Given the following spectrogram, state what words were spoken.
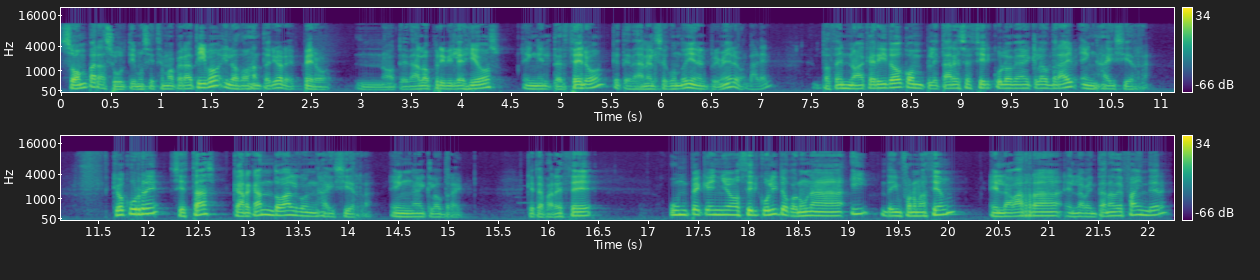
son para su último sistema operativo y los dos anteriores, pero no te da los privilegios en el tercero que te da en el segundo y en el primero. Vale. Entonces no ha querido completar ese círculo de iCloud Drive en High Sierra. ¿Qué ocurre si estás cargando algo en High Sierra, en iCloud Drive? Que te aparece un pequeño circulito con una I de información en la barra, en la ventana de Finder,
